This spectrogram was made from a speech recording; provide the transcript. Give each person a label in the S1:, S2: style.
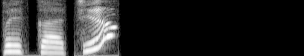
S1: Пикачу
